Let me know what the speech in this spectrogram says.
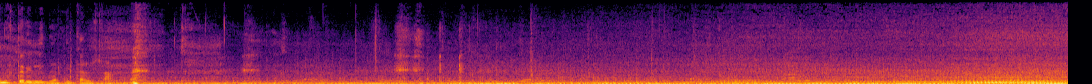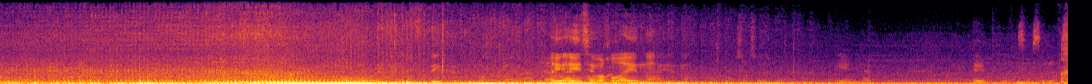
Natarinig natin kalta. Ay, ayun si Bakla, ayun na, ayun na. Ayan na. Ayun, susunod.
